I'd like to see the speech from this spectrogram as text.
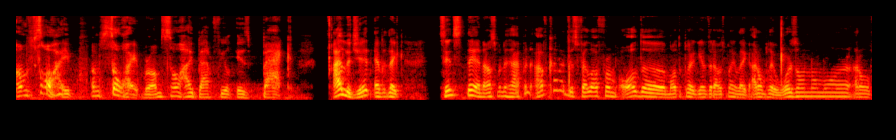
I'm so hyped. I'm so hyped, bro. I'm so hyped. Battlefield is back. I legit like since the announcement has happened, I've kind of just fell off from all the multiplayer games that I was playing. Like I don't play Warzone no more. I don't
